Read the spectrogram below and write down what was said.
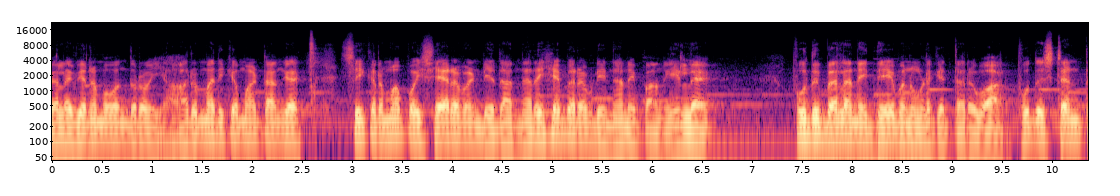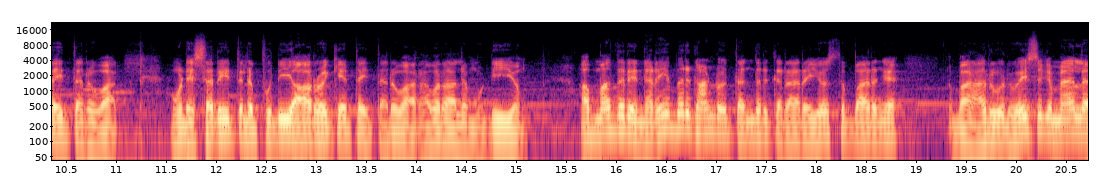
பலவீனமும் வந்துடும் யாரும் மதிக்க மாட்டாங்க. சீக்கிரமாக போய் சேர வேண்டியதாக நிறைய பேர் அப்படி நினைப்பாங்க. இல்லை புது பலனை தேவன் உங்களுக்கு தருவார். புது ஸ்ட்ரென்த்தை தருவார். உங்களுடைய சரீரத்தில் புதிய ஆரோக்கியத்தை தருவார். அவரால் முடியும். அம்மாதிரி நிறைய பேருக்கு ஆண்டவர் தந்திருக்கிறாரு. யோசித்து பாருங்கள் அறுபது வயசுக்கு மேலே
